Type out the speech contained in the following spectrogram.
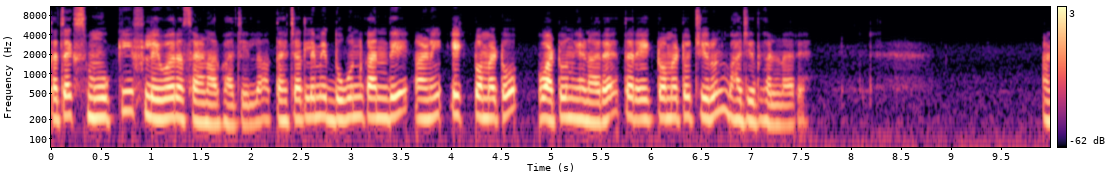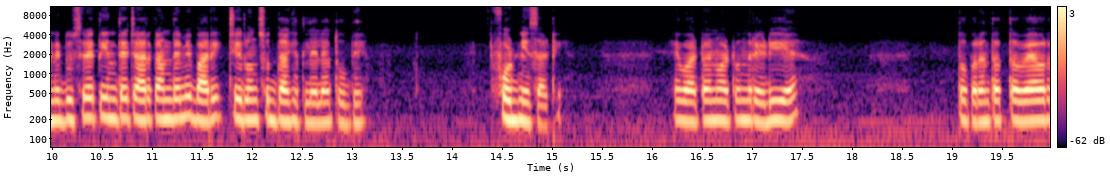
त्याचा एक स्मोकी फ्लेवर असा येणार भाजीला. आता ह्याच्यातले मी दोन कांदे आणि एक टोमॅटो वाटून घेणार आहे तर एक टोमॅटो चिरून भाजीत घालणार आहे. आणि दुसरे तीन ते चार कांदे मी बारीक चिरूनसुद्धा घेतलेले आहेत उभे फोडणीसाठी. हे वाटण वाटून रेडी आहे. तोपर्यंत तव्यावर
